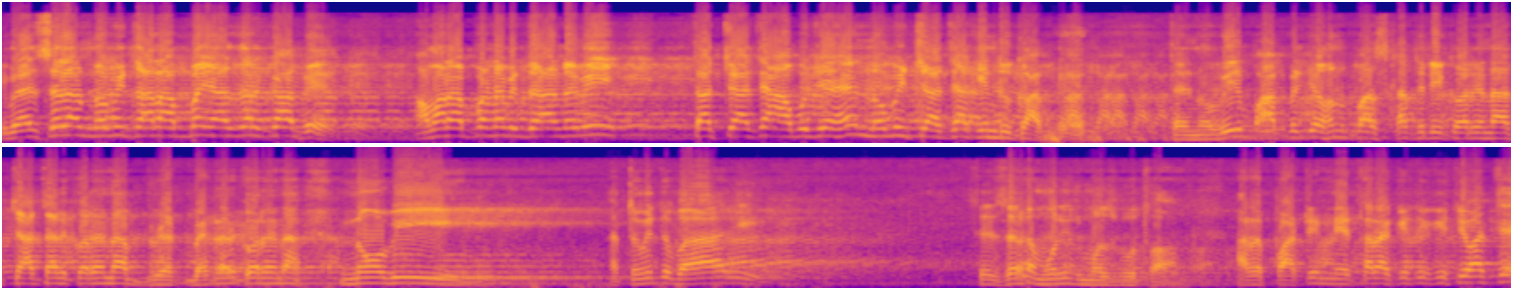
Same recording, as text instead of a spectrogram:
ইব্রাহিম নবী তার আব্বাই আজহার কাফে আমার আব্বা নবী, দয়া নবী, তার চাচা আবু জাহেদ নবীর চাচা কিন্তু কাফে তাই নবীর বাপের যখন পাশ খাতিরি করে না, চাচার করে না বেটার করে না, নবী। আর তুমি তো বাড়ি সেই ছাড়া মুরিদ মজবুত হন। আর পার্টির নেতারা কিছু কিছু আছে?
